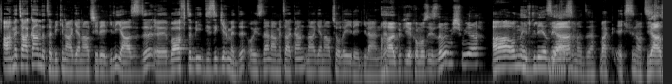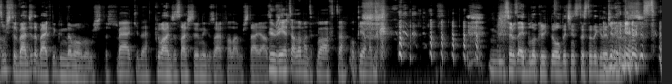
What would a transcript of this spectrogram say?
Ahmet Hakan da tabii ki Nagihan Alçı ile ilgili yazdı. Ee, bu hafta bir dizi girmedi. O yüzden Ahmet Hakan Nagihan Alçı olayıyla ilgilendi. Halbuki Yakamoz'u izlememiş mi ya? Aa onunla ilgili yazı Ya. yazmadı. Bak eksi not. Yazmıştır bence de belki de gündem olmamıştır. Belki de. Kıvancı saçları ne güzel falanmışlar yazmış. Hürriyet alamadık bu hafta. Okuyamadık. Bilgisayarımız Adblocker yüklü olduğu için sitesine de giremiyoruz. Giremiyoruz.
